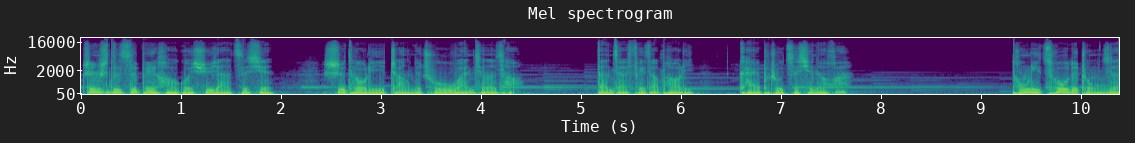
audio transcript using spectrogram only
真实的自卑好过虚假的自信。石头里长得出顽强的草，在肥皂泡里。开不出自信的花。同理，错误的种子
